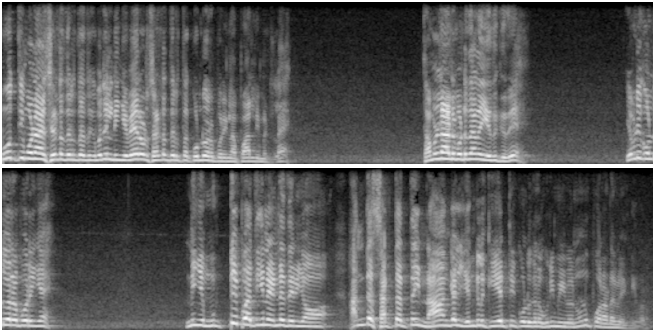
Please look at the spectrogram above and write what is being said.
நூற்றி மூணாவது சட்ட திருத்தத்துக்கு பதில் நீங்கள் வேற ஒரு சட்ட திருத்தம் கொண்டு வர போகிறீங்களா பார்லிமெண்ட்டில் தமிழ்நாடு மட்டும்தானே எதுக்குது? எப்படி கொண்டு வர போகிறீங்க நீங்கள் முட்டி பார்த்தீங்கன்னா என்ன தெரியும்? அந்த சட்டத்தை நாங்கள் எங்களுக்கு ஏற்றிக்கொள்கிற உரிமை வேணும்னு போராட வேண்டி வரும்.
